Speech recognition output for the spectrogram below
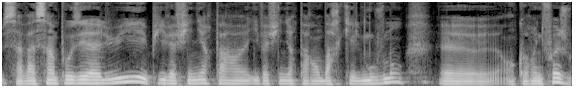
ça va s'imposer à lui, et puis il va finir par, il va finir par embarquer le mouvement. Euh, encore une fois, je,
